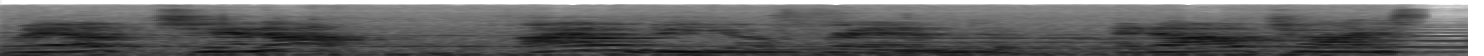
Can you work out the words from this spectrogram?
Well, chin up. I'll be your friend, and I'll try to...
